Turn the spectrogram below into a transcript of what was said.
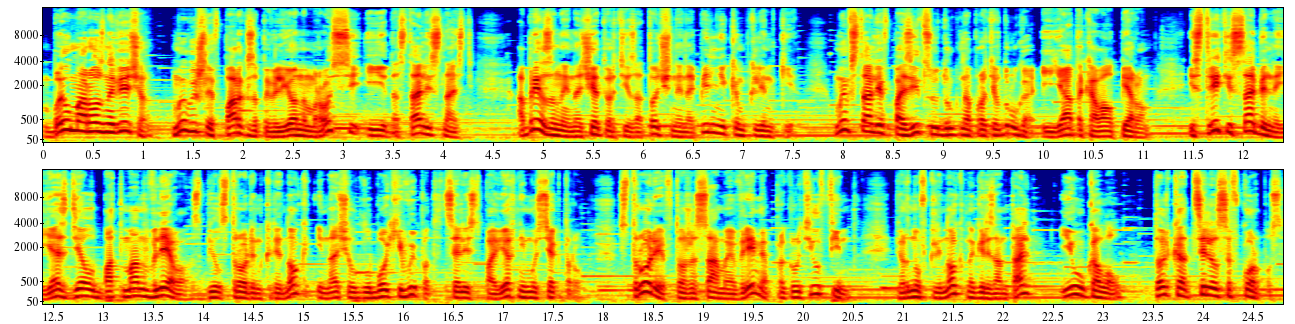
Был морозный вечер. Мы вышли в парк за павильоном Росси и достали снасть обрезанные на четверти и заточенные напильником клинки. Мы встали в позицию друг напротив друга, и я атаковал первым. Из третьей сабельной я сделал батман влево, сбил Строрин клинок и начал глубокий выпад, целясь по верхнему сектору. Строри в то же самое время прокрутил финт, вернув клинок на горизонталь и уколол. Только целился в корпус.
